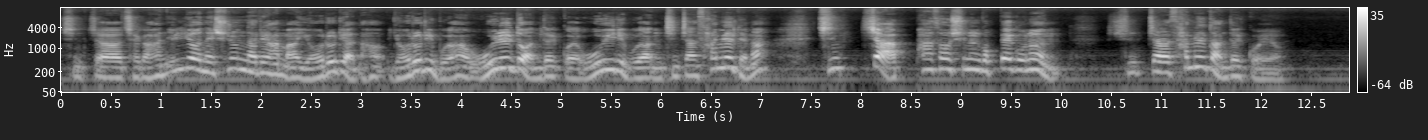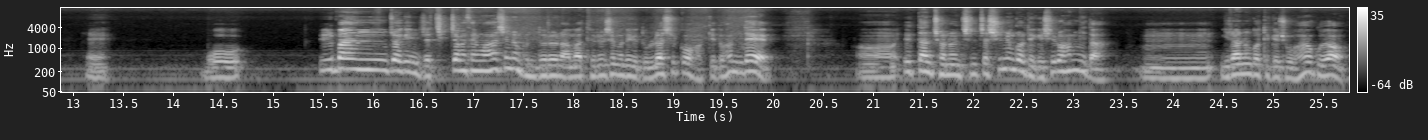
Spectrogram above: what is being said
진짜 제가 한 1년에 쉬는 날이 아마 열흘이 안, 한- 열흘이 뭐야? 한 5일도 안 될 거예요. 5일이 뭐야? 한 진짜 한 3일 되나? 진짜 아파서 쉬는 거 빼고는 진짜 3일도 안 될 거예요. 예. 뭐, 일반적인 이제 직장 생활 하시는 분들은 아마 들으시면 되게 놀라실 것 같기도 한데, 어, 일단 저는 진짜 쉬는 걸 되게 싫어합니다. 음, 일하는 거 되게 좋아하고요.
